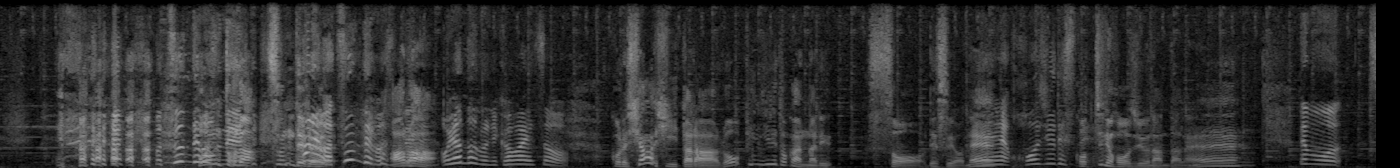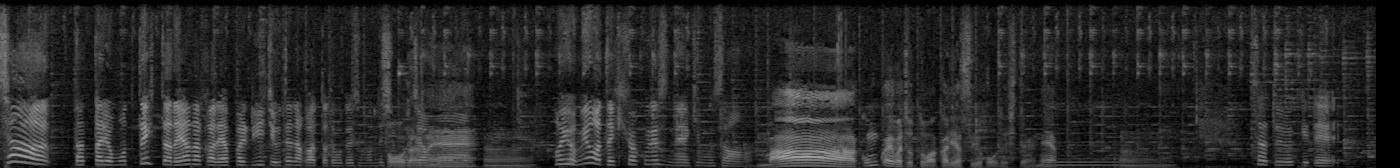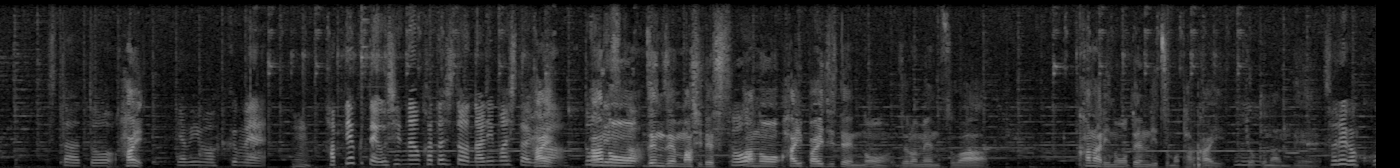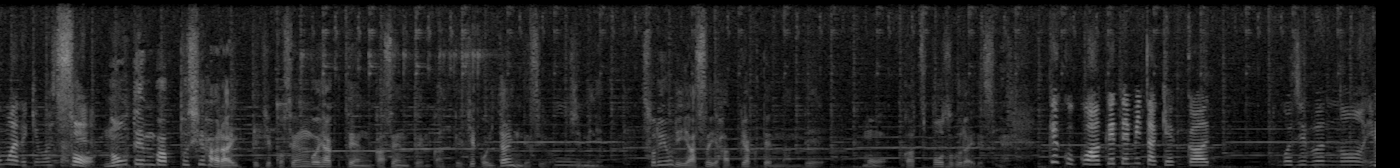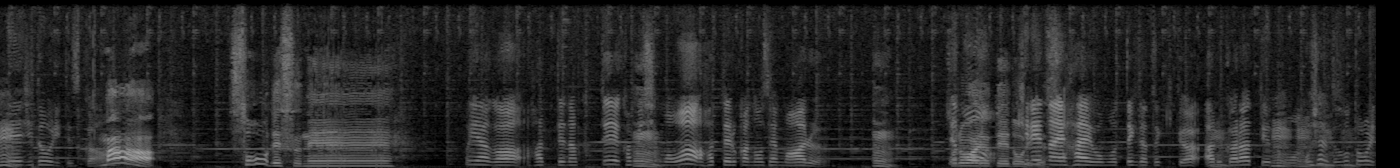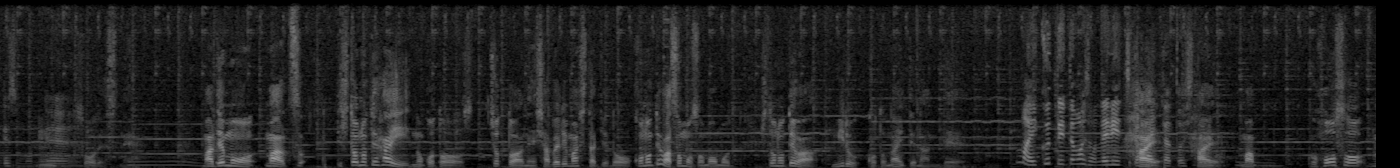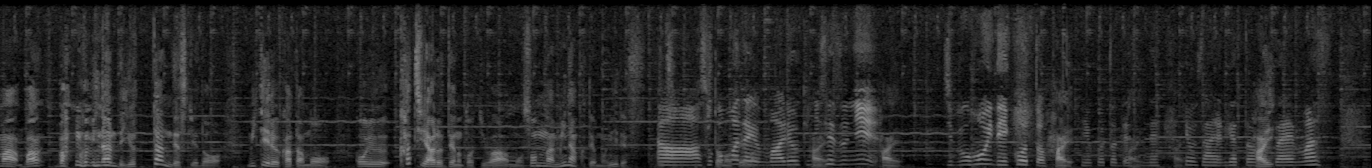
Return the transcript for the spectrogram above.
積んでますね。本当だ、積んでる。彼は積んでますね。親なのにかわいそこれ、シャア引いたら、ローピン切りとかになりそうですよう。ね。ね宝珠ですね。こっちに砲銃なんだね。うんでも、シャアだったりを持ってきたら嫌だからやっぱりリーチ打てなかったってことですもんね、そうだしもちゃんも。ね。うん。あ、読みは的確ですね、キムさん。まあ、今回はちょっと分かりやすい方でしたよね。うん。さあ、というわけで、スタート、はい。闇も含め、うん800点失う形とはなりましたが、はいあの、全然マシです。おあの、ハイパイ時点のゼロメンツは、かなり脳天率も高い曲なんで、それがここまで来ましたね。そう、脳天バップ支払いって結構1500点か1000点かって結構痛いんですようん、地味に。それより安い800点なんで、もうガッツポーズぐらいですね。結構こう開けてみた結果ご自分のイメージ通りですか、まあ、そうですね。親が張ってなくて上下は張ってる可能性もある、うん。それは予定通りです。切れない範囲を持ってきた時があるからっていうのもおっしゃるとその通りですもんね、うん、そうですね。うん。まあでも、まあ、そ人の手配のことをちょっとはね、喋りましたけど、この手はそもそももう人の手は見ることない手なんで、まあ行くって言ってましたもんねリーチが入ったとしても、はい。はいまあ放送、まあ番、番組なんで言ったんですけど、見てる方も、こういう価値ある手の時は、もうそんな見なくてもいいです。ああそこまで周りを気にせずに、はい。自分本位で行こうとはい。いうことですね、はい。キムさんありがとうございます、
